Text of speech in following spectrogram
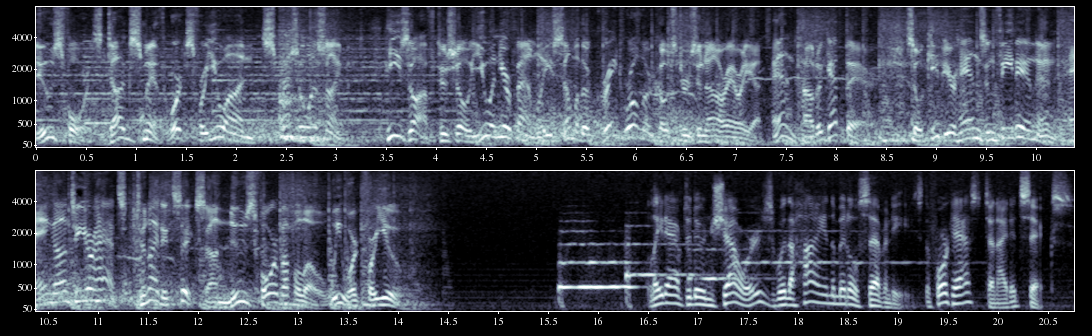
News 4's Doug Smith works for you on special assignment. He's off to show you and your family some of the great roller coasters in our area and how to get there. So keep your hands and feet in and hang on to your hats. Tonight at 6 on News 4 Buffalo. We work for you. Late afternoon showers with a high in the middle 70s. The forecast tonight at 6.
